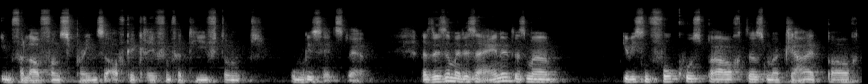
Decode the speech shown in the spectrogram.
im Verlauf von Sprints aufgegriffen, vertieft und umgesetzt werden. Also das ist einmal das eine, dass man gewissen Fokus braucht, dass man Klarheit braucht,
